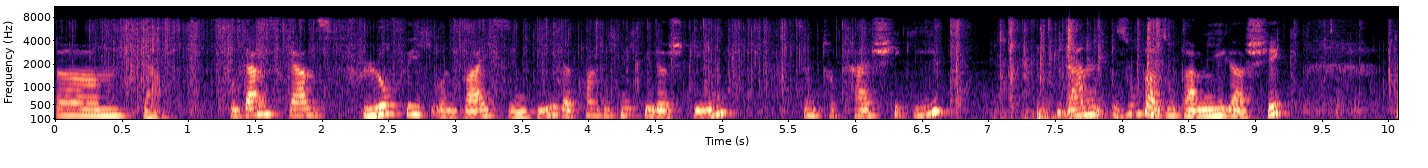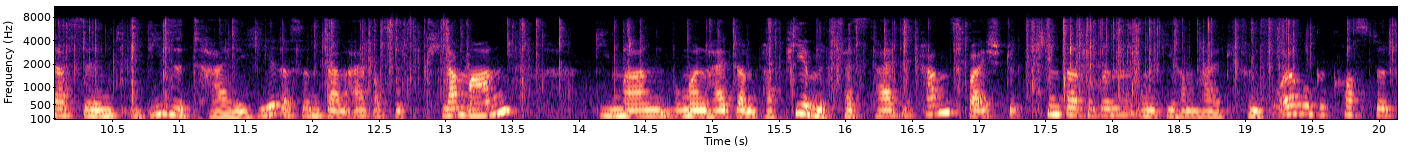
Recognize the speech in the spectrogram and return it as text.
ähm, ja, so ganz, ganz fluffig und weich sind die. Da konnte ich nicht widerstehen. Sind total schicki. Dann super, super mega schick. Das sind diese Teile hier. Das sind dann einfach so Klammern, die man, wo man halt dann Papier mit festhalten kann. Zwei Stück sind da drin und die haben halt 5 Euro gekostet.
